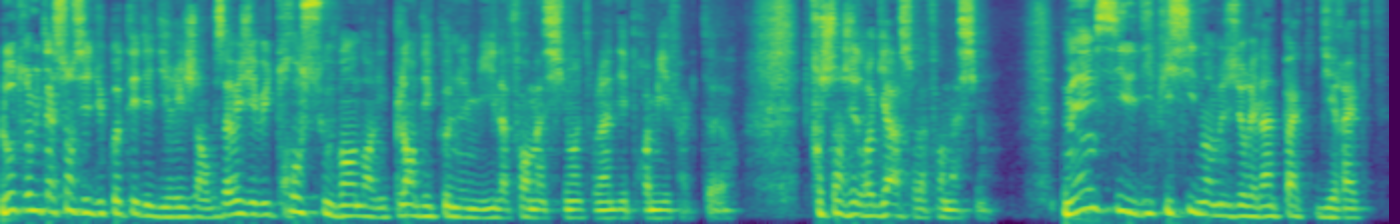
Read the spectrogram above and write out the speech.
L'autre mutation, c'est du côté des dirigeants. Vous savez, j'ai vu trop souvent dans les plans d'économie la formation être l'un des premiers facteurs. Il faut changer de regard sur la formation. Même s'il est difficile d'en mesurer l'impact direct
